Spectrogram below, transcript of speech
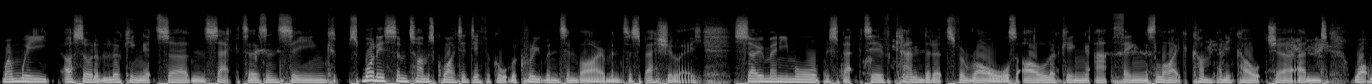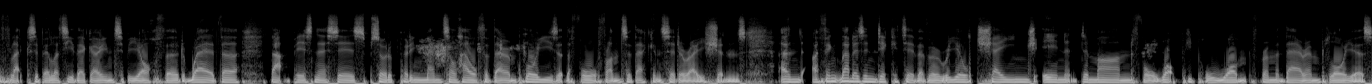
when we are sort of looking at certain sectors and seeing what is sometimes quite a difficult recruitment environment, especially, so many more prospective candidates for roles are looking at things like company culture and what flexibility they're going to be offered, whether that business is sort of putting mental health of their employees at the forefront of their considerations. And I think that is indicative of a real change in demand for what people want from their employers.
